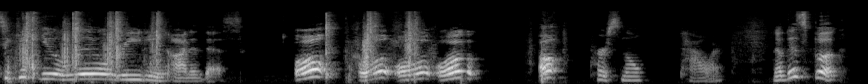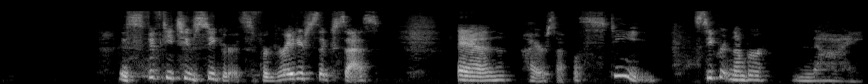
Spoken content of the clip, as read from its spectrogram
to give you a little reading out of this. Oh, oh, oh, oh, oh, personal power. Now, this book is 52 Secrets for Greater Success and Higher Self Esteem. Secret number nine.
